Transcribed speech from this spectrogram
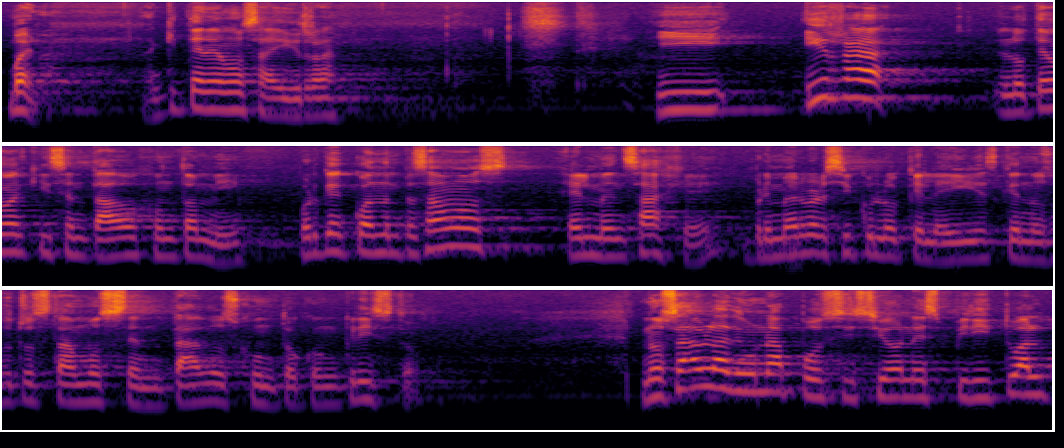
Bueno, aquí tenemos a Isra. Y Isra lo tengo aquí sentado junto a mí, porque cuando empezamos el mensaje, el primer versículo que leí es que nosotros estamos sentados junto con Cristo. Nos habla de una posición espiritual.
